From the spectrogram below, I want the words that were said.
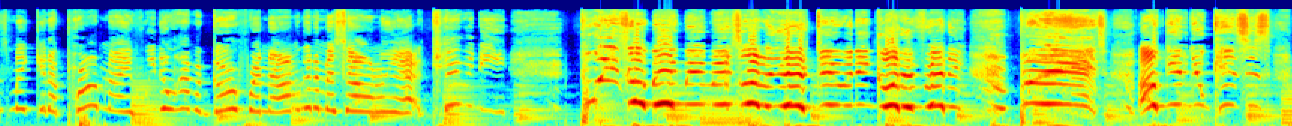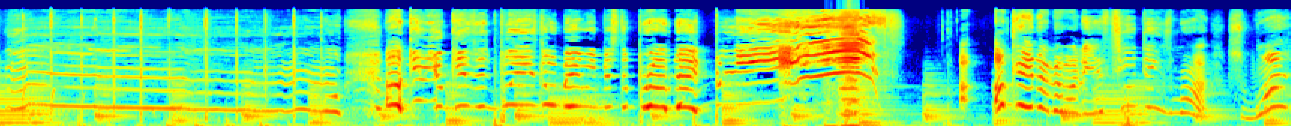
is making a prom night. If we don't have a girlfriend now, I'm gonna miss out on the activity. Please don't make me miss out on the activity, Golden Freddy! Please! I'll give you kisses! I'll give you kisses, please don't make me miss the prom night, please! Uh, okay, no, no, no, there's two things wrong. So one,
